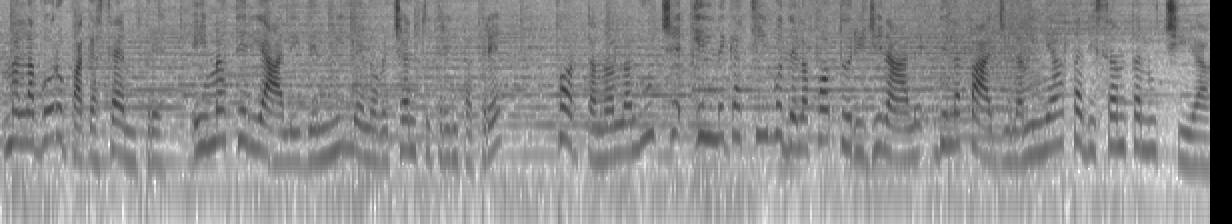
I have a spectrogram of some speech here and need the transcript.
Ma il lavoro paga sempre e i materiali del 1933 portano alla luce il negativo della foto originale della pagina miniata di Santa Lucia,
